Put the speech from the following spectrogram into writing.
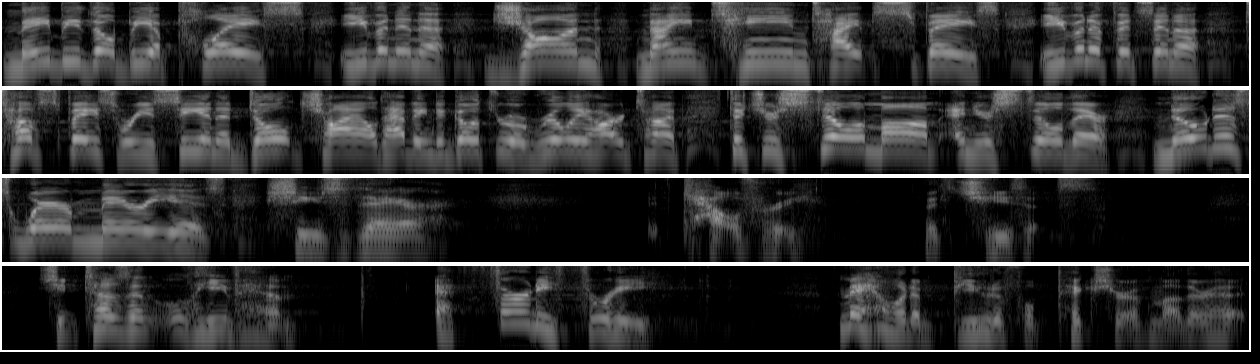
maybe there'll be a place, even in a John 19 type space, even if it's in a tough space where you see an adult child having to go through a really hard time, that you're still a mom and you're still there. Notice where Mary is. She's there at Calvary with Jesus. She doesn't leave him at 33. Man, what a beautiful picture of motherhood.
